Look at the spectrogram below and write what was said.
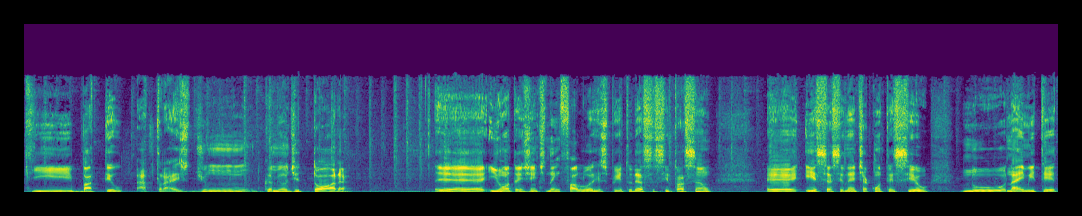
que bateu atrás de um caminhão de tora. É, e ontem a gente nem falou a respeito dessa situação. É, esse acidente aconteceu no, na MT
